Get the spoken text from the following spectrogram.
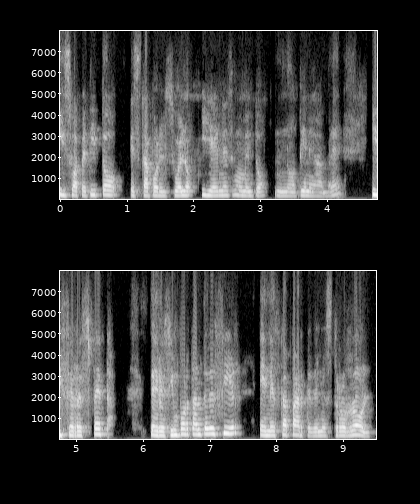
y su apetito está por el suelo y en ese momento no tiene hambre y se respeta. Pero es importante decir en esta parte de nuestro rol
